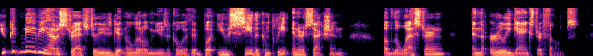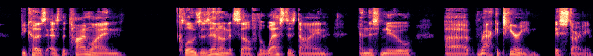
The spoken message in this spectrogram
You could maybe have a stretch to these getting a little musical with it, but you see the complete intersection of the Western and the early gangster films. Because as the timeline closes in on itself, the West is dying and this new uh, racketeering is starting.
